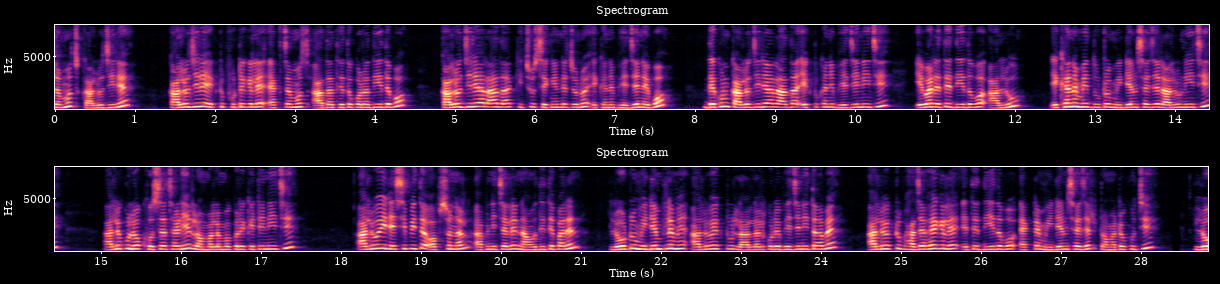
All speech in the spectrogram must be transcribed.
চামচ কালো জিরে। কালো জিরে একটু ফুটে গেলে এক চামচ আদা থেতো করা দিয়ে দেবো। কালো জিরে আর আদা কিছু সেকেন্ডের জন্য এখানে ভেজে নেব। দেখুন কালো জিরে আর আদা একটুখানি ভেজে নিয়েছি। এবার এতে দিয়ে দেবো আলু। এখানে আমি দুটো মিডিয়াম সাইজের আলু নিয়েছি। আলুগুলো খোসা ছাড়িয়ে লম্বা লম্বা করে কেটে নিয়েছি। আলু এই রেসিপিতে অপশনাল আপনি চাইলে নাও দিতে পারেন। লো টু মিডিয়াম ফ্লেমে আলু একটু লাল লাল করে ভেজে নিতে হবে। আলু একটু ভাজা হয়ে গেলে এতে দিয়ে দেবো একটা মিডিয়াম সাইজের টমেটো কুচি। লো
